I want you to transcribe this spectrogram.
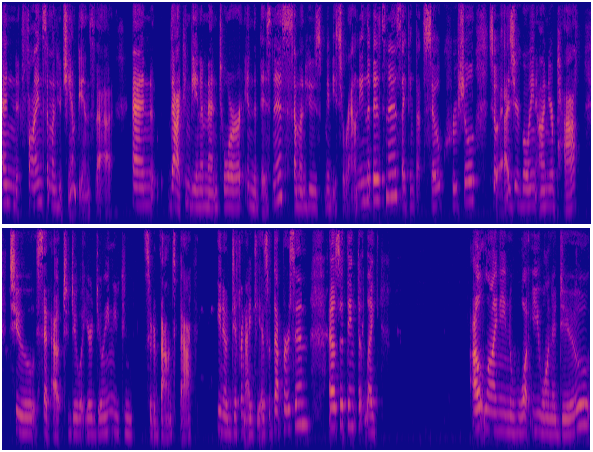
and find someone who champions that. And that can be in a mentor in the business, someone who's maybe surrounding the business. I think that's so crucial. So as you're going on your path to set out to do what you're doing, you can sort of bounce back, you know, different ideas with that person. I also think that like outlining what you want to do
